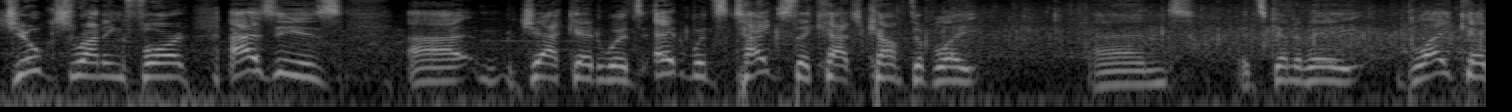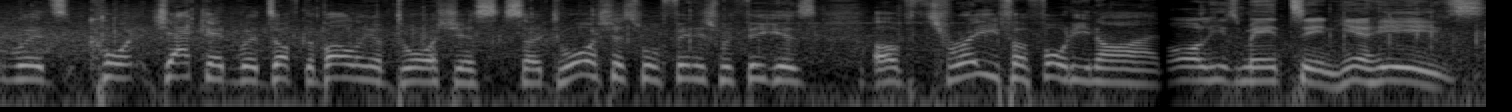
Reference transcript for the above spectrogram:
Gilkes running for it, as is uh, Jack Edwards. Edwards takes the catch comfortably. And it's going to be Blake Edwards caught Jack Edwards off the bowling of Dwarshuis. So Dwarshuis will finish with figures of three for 49. All his mates in. Here he is.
